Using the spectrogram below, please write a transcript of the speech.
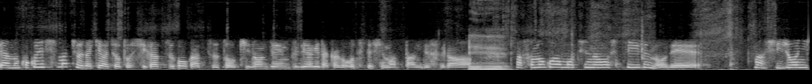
であのここで島中だけはちょっと4月、5月と既存前売上高が落ちてしまったんですが、ええまあ、その後は持ち直しているので、まあ、非常に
